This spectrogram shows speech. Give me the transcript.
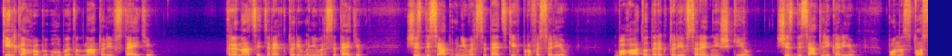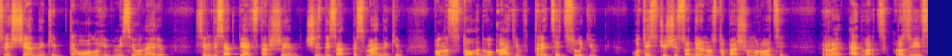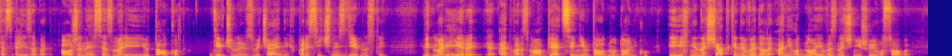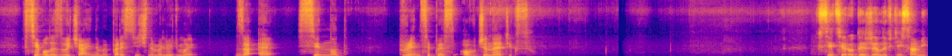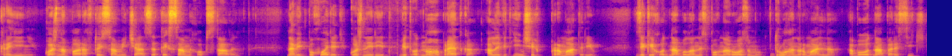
кілька губернаторів стейтів, 13 ректорів університетів, 60 університетських професорів, багато директорів середніх шкіл, 60 лікарів, понад 100 священників, теологів, місіонерів, 75 старшин, 60 письменників, понад 100 адвокатів, 30 суддів. У 1691 році Р. Едвардс розвівся з Елізабет, а оженився з Марією Талкот, дівчиною звичайних пересічних здібностей. Від Марії Р. Едвардс мав п'ять синів та одну доньку, і їхні нащадки не видали ані одної визначнішої особи. Всі були звичайними пересічними людьми. За Е. Synod Principles of Genetics. Всі ці роди жили в тій самій країні, кожна пара в той самий час, за тих самих обставин. Навіть походять кожний рід від одного предка, але від інших праматерів, з яких одна була несповна розуму, друга нормальна, або одна пересіч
